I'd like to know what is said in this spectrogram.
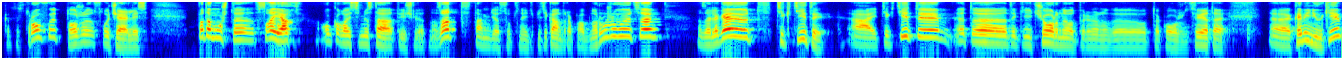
Катастрофы тоже случались. Потому что в слоях около 700 тысяч лет назад, там, где, собственно, эти пятикантропы обнаруживаются, залегают тектиты. А тектиты это такие черные, вот примерно вот такого же цвета, э, каменюки,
